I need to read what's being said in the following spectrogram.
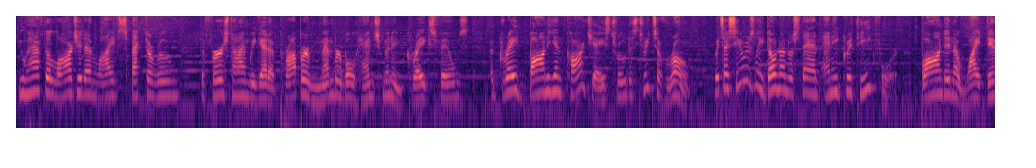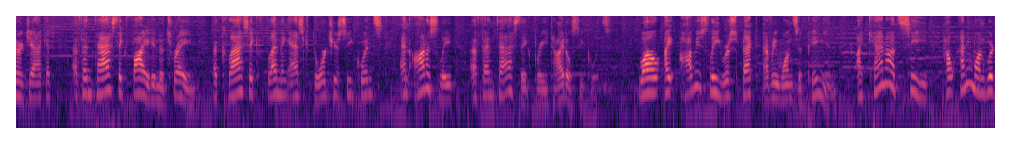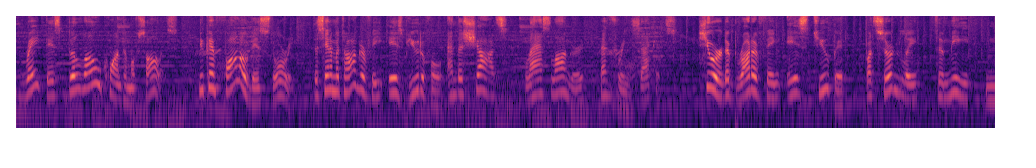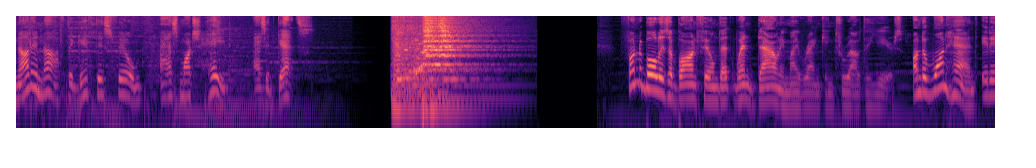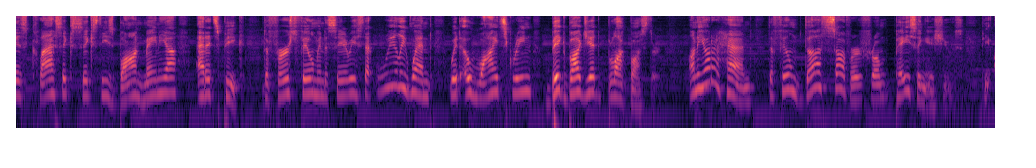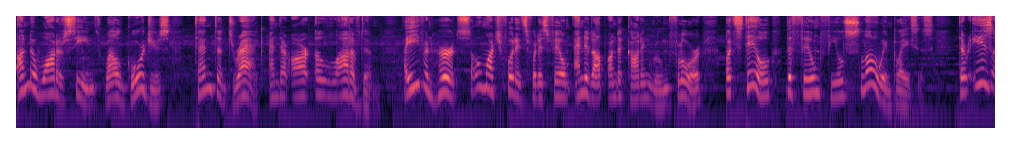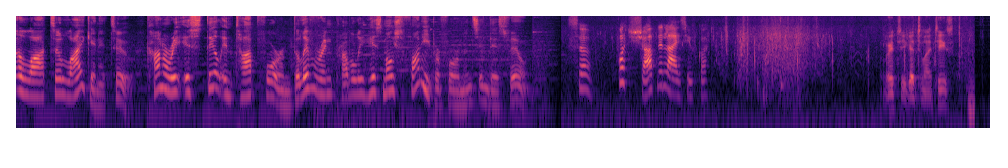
You have the larger-than-life Spectre room, the first time we get a proper memorable henchman in Craig's films, a great Bondian car chase through the streets of Rome, which I seriously don't understand any critique for. Bond in a white dinner jacket, a fantastic fight in the train, a classic Fleming-esque torture sequence, and honestly, a fantastic pre-title sequence. While I obviously respect everyone's opinion, I cannot see how anyone would rate this below Quantum of Solace. You can follow this story. The cinematography is beautiful and the shots last longer than 3 seconds. Sure, the brother thing is stupid, but certainly, to me, not enough to give this film as much hate as it gets. Thunderball is a Bond film that went down in my ranking throughout the years. On the one hand, it is classic 60s Bond mania at its peak, the first film in the series that really went with a widescreen, big budget blockbuster. On the other hand, the film does suffer from pacing issues. The underwater scenes, while gorgeous, tend to drag and there are a lot of them. I even heard so much footage for this film ended up on the cutting room floor, but still the film feels slow in places. There is a lot to like in it too. Connery is still in top form, delivering probably his most funny performance in this film. So, what sharp little eyes you've got. Wait till you get to my teeth.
